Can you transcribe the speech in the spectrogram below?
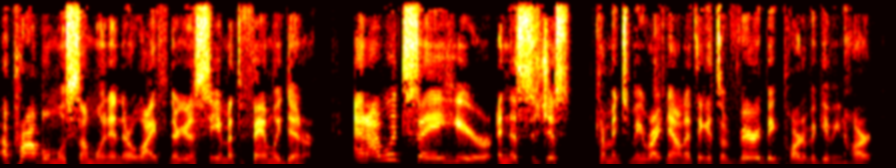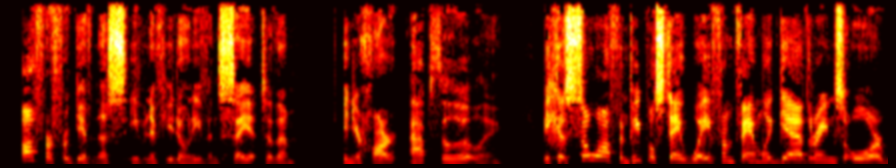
a problem with someone in their life and they're going to see them at the family dinner. And I would say here, and this is just coming to me right now, and I think it's a very big part of a giving heart offer forgiveness, even if you don't even say it to them in your heart. Absolutely. Because so often people stay away from family gatherings or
